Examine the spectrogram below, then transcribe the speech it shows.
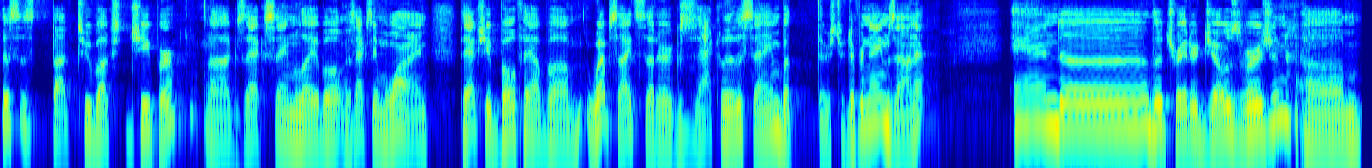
This is about two bucks cheaper. Uh, exact same label, exact same wine. They actually both have uh, websites that are exactly the same, but there's two different names on it and uh, the Trader Joe's version. Um,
